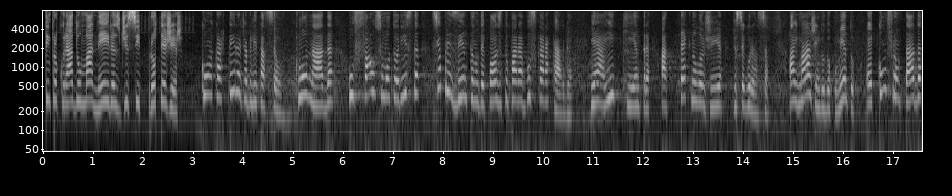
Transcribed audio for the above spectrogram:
têm procurado maneiras de se proteger. Com a carteira de habilitação clonada, o falso motorista se apresenta no depósito para buscar a carga. E é aí que entra a tecnologia de segurança. A imagem do documento é confrontada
